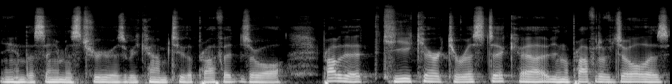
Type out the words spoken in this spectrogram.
And the same is true as we come to the prophet Joel. Probably the key characteristic uh, in the prophet of Joel is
